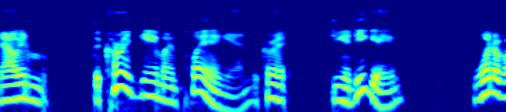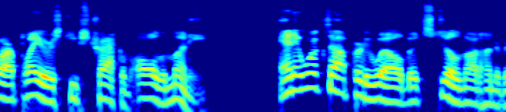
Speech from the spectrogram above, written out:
Now, in the current game I'm playing in, the current D&D game, one of our players keeps track of all the money. And it works out pretty well, but still not 100%.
